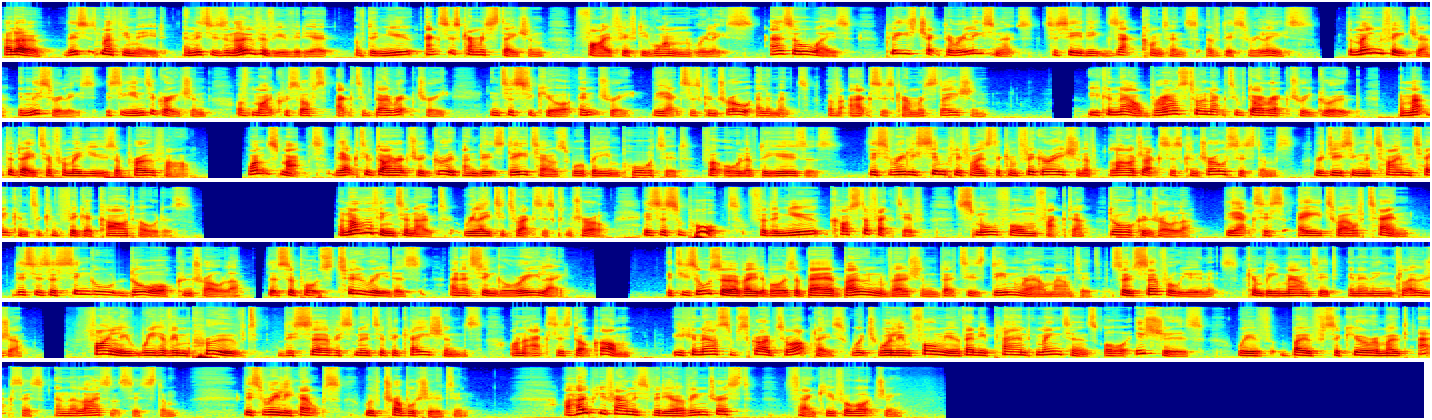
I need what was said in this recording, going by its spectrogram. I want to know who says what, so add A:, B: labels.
A: Hello, this is Matthew Mead and this is an overview video of the new Axis Camera Station 551 release. As always, please check the release notes to see the exact contents of this release. The main feature in this release is the integration of Microsoft's Active Directory into Secure Entry, the access control element of Axis Camera Station. You can now browse to an Active Directory group and map the data from a user profile. Once mapped, the Active Directory group and its details will be imported for all of the users. This really simplifies the configuration of large access control systems, reducing the time taken to configure cardholders. Another thing to note related to access control is the support for the new cost-effective small form factor door controller, the Axis A1210 this is a single door controller that supports two readers and a single relay. It is also available as a bare bone version that is DIN rail mounted, so several units can be mounted in an enclosure. Finally, we have improved the service notifications on Axis.com. You can now subscribe to updates which will inform you of any planned maintenance or issues with both secure remote access and the license system. This really helps with troubleshooting. I hope you found this video of interest. Thank you for watching.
